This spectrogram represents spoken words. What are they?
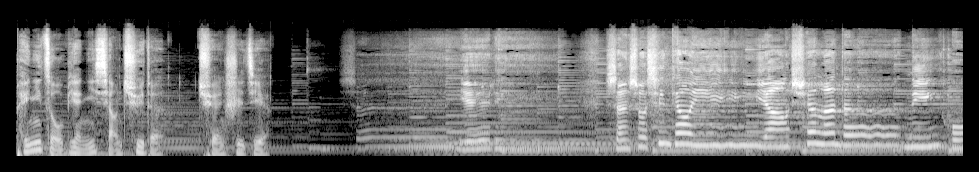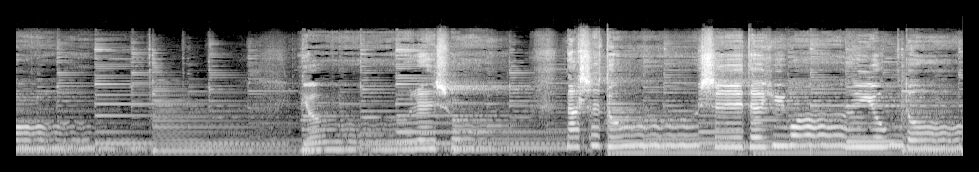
陪你走遍你想去的全世界。深夜里闪烁心跳一样绚烂的霓虹。有人说那是都市的欲望涌动，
